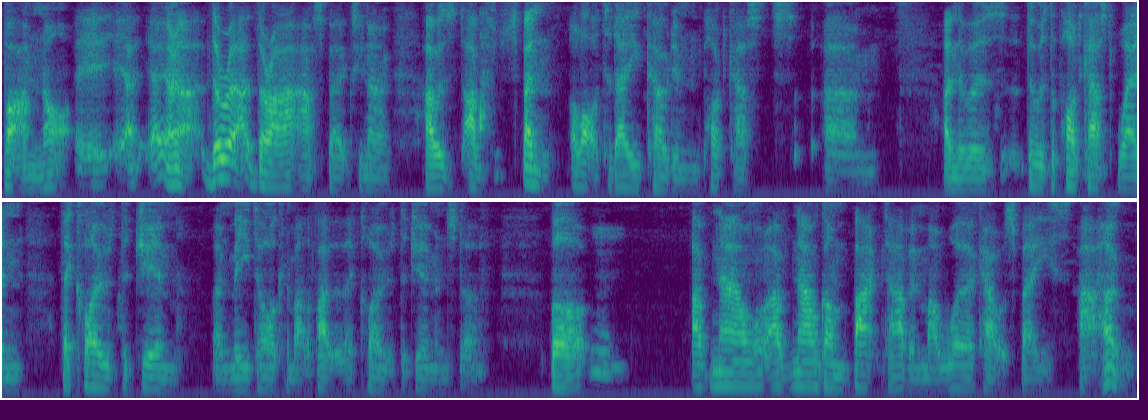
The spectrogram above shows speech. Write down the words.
but I'm not. I, I, there are there are aspects, you know. I was I've spent a lot of today coding podcasts, um, and there was there was the podcast when they closed the gym and me talking about the fact that they closed the gym and stuff. But mm. I've now I've now gone back to having my workout space at home.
